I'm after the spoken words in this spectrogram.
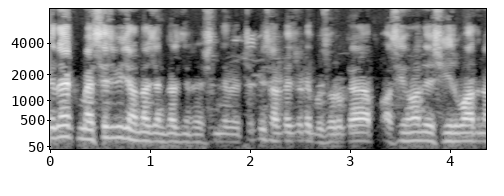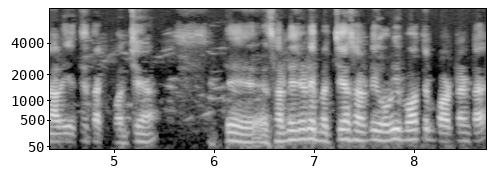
ਇਹਦਾ ਇੱਕ ਮੈਸੇਜ ਵੀ ਜਾਂਦਾ ਜੰਗਲ ਜਨਰੇਸ਼ਨ ਦੇ ਵਿੱਚ ਕਿ ਸਾਡੇ ਜਿਹੜੇ ਬਜ਼ੁਰਗ ਆ, ਅਸੀਂ ਉਹਨਾਂ ਦੇ ਆਸ਼ੀਰਵਾਦ ਨਾਲ ਹੀ ਇੱਥੇ ਤੱਕ ਪਹੁੰਚੇ ਆ ਤੇ ਸਾਡੇ ਜਿਹੜੇ ਬੱਚੇ ਆ, ਸਾਡੇ ਉਹ ਵੀ ਬਹੁਤ ਇੰਪੋਰਟੈਂਟ ਹੈ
